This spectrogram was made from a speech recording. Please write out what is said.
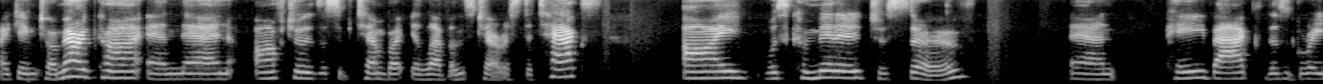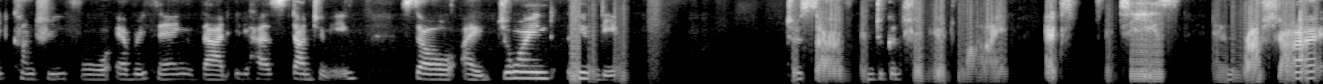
I came to America, and then after the September 11th terrorist attacks, I was committed to serve and pay back this great country for everything that it has done to me. So I joined the Unity to serve and to contribute my expertise in Russia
